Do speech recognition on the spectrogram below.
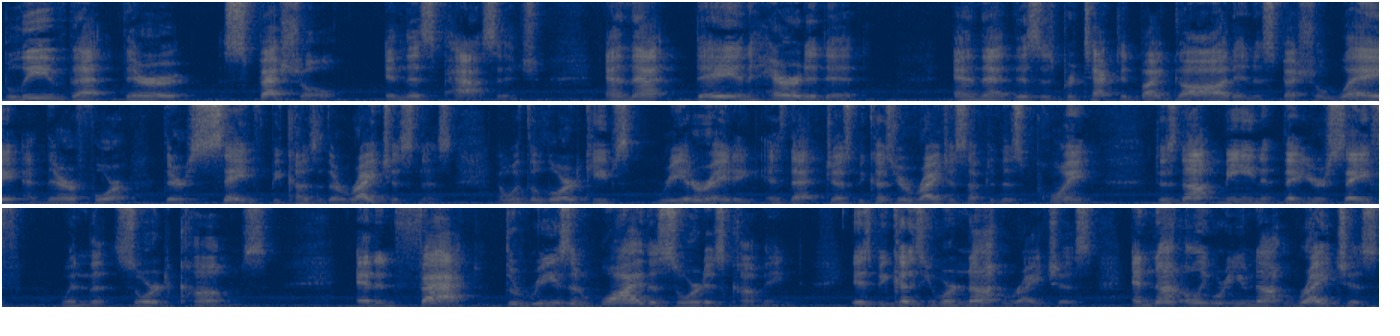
believe that they're special in this passage and that they inherited it and that this is protected by God in a special way and therefore they're safe because of their righteousness. And what the Lord keeps reiterating is that just because you're righteous up to this point does not mean that you're safe when the sword comes. And in fact, the reason why the sword is coming is because you were not righteous. And not only were you not righteous,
